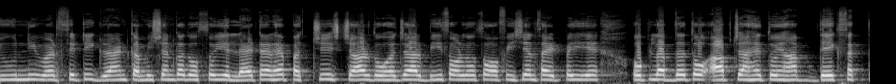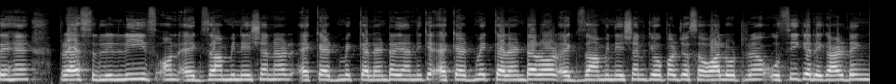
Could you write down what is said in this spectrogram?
यूनिवर्सिटी ग्रांट कमीशन का दोस्तों ये लेटर है 25 चार 2020 और दोस्तों ऑफिशियल साइट पे ये उपलब्ध है। तो आप चाहें तो यहाँ देख सकते हैं प्रेस रिलीज़ ऑन एग्जामिनेशन और एकेडमिक कैलेंडर यानी कि एकेडमिक कैलेंडर और एग्जामिनेशन के ऊपर जो सवाल उठ रहे हैं, उसी के रिगार्डिंग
